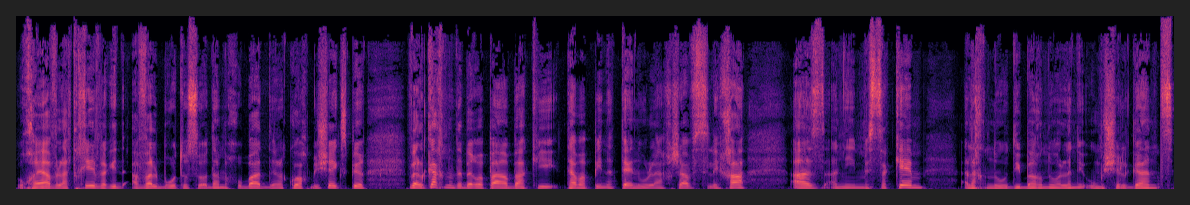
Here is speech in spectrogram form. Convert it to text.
הוא חייב להתחיל ולהגיד, אבל ברוטוס הוא אדם מכובד, זה לקוח משייקספיר, ועל כך נדבר בפעם הבאה, כי תמה פינתנו לעכשיו, סליחה. אז אני מסכם, אנחנו דיברנו על הנאום של גנץ,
